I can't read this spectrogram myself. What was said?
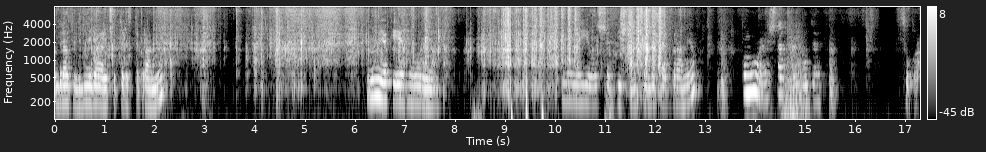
Одразу відміряю 400 грамів. Ну, як я і говорила, в мене є лише 280 грамів, тому решта це буде цукор.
